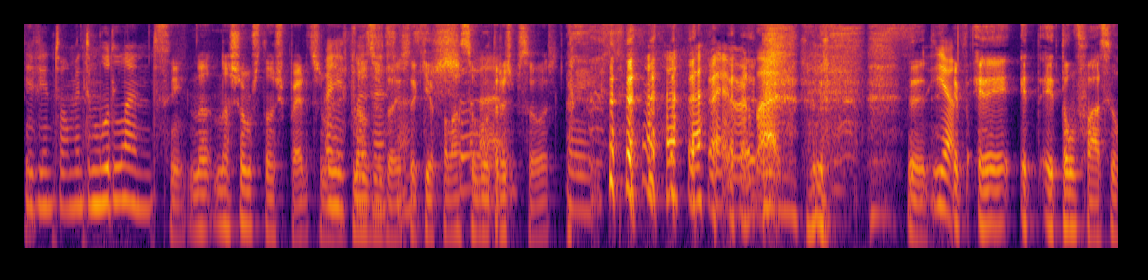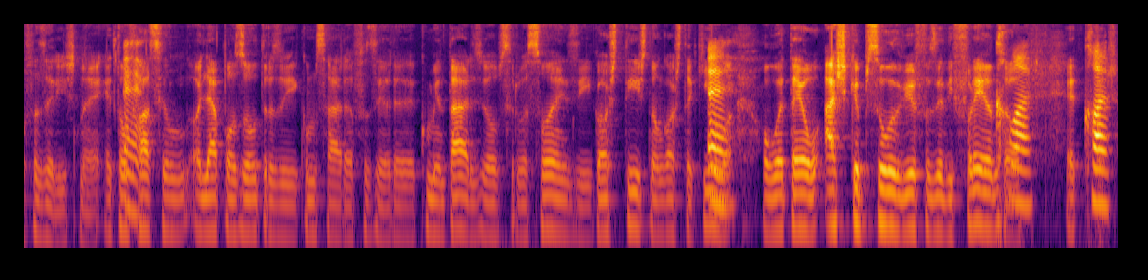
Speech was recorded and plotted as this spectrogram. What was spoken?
eventualmente modelando. Sim, no- nós somos tão espertos, não é? Ai, Que nós os é, dois só- aqui a falar sobre outras pessoas. É isso. é verdade. É, Yeah. é, é, é tão fácil fazer isto, não é? É tão É. fácil olhar para os outros e começar a fazer eh, comentários e observações e gosto disto, não gosto daquilo, É. ou até eu acho que a pessoa devia fazer diferente. ou- Claro, é, claro, é-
